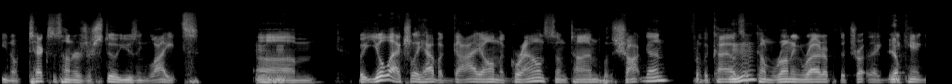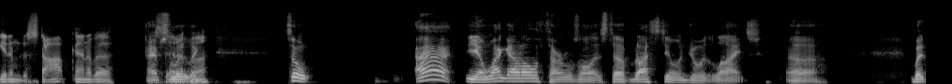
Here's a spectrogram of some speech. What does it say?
you know Texas hunters are still using lights. Mm-hmm. Um, but you'll actually have a guy on the ground sometimes with a shotgun for the coyotes mm-hmm. that come running right up the truck. Like yep. you can't get them to stop, kind of a Absolutely. Setup, So I, you know, I got all the thermals, all that stuff, but I still enjoy the lights. Uh, but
